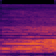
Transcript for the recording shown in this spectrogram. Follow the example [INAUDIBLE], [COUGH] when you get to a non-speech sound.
Lord.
